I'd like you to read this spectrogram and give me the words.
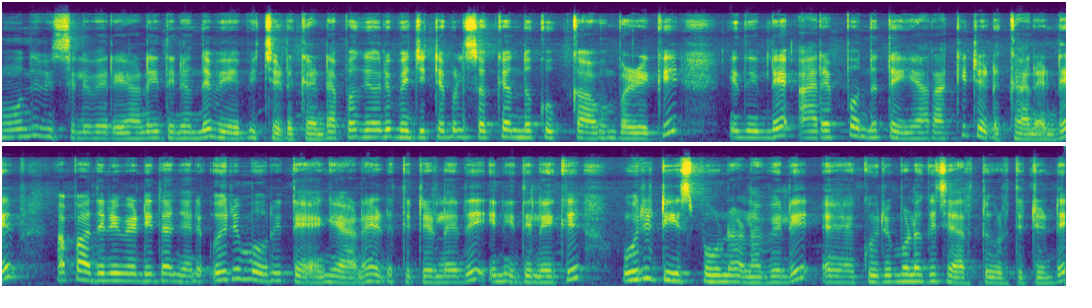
മൂന്ന് വിസിൽ വരെയാണ് ഇതിനൊന്ന് വേവിച്ചെടുക്കേണ്ടത്. അപ്പോൾ ഒരു വെജിറ്റബിൾസൊക്കെ ഒന്ന് കുക്കാവുമ്പോഴേക്ക് ഇതിന്റെ അരപ്പൊന്ന് തയ്യാറാക്കിയിട്ട് എടുക്കാനുണ്ട്. അപ്പോൾ അതിന് വേണ്ടിയിട്ടാണ് ഞാൻ ഒരു മുറി തേങ്ങയാണ് എടുത്തിട്ടുള്ളത്. ഇനി ഇതിലേക്ക് ഒരു ടീസ്പൂൺ അളവിൽ കുരുമുളക് ചേർത്ത് കൊടുത്തിട്ടുണ്ട്.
